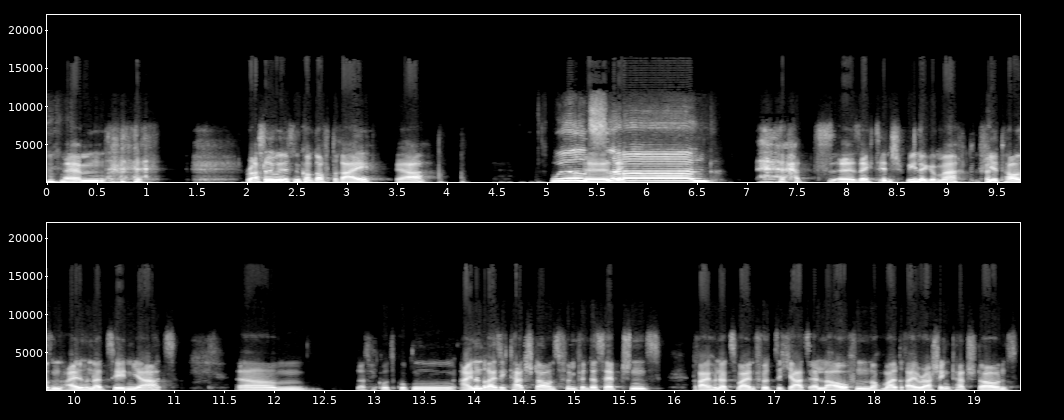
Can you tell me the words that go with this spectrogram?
ähm, Russell Wilson kommt auf drei, ja. Wilson! Äh, hat äh, 16 Spiele gemacht, 4110 Yards. Ähm, lass mich kurz gucken, 31 Touchdowns, 5 Interceptions, 342 Yards erlaufen, nochmal drei Rushing Touchdowns,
